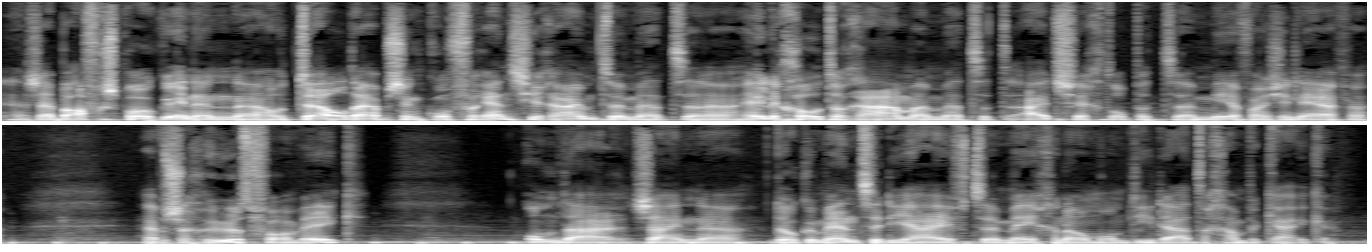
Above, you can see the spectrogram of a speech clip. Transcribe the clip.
Ze hebben afgesproken in een eh, hotel. Daar hebben ze een conferentieruimte met uh, hele grote ramen met het uitzicht op het uh, meer van Genève. Hebben ze gehuurd voor een week om daar zijn documenten die hij heeft meegenomen, om die daar te gaan bekijken.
